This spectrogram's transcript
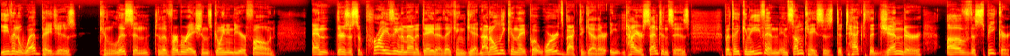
Even web pages can listen to the reverberations going into your phone. And there's a surprising amount of data they can get. Not only can they put words back together, entire sentences, but they can even, in some cases, detect the gender of the speaker.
